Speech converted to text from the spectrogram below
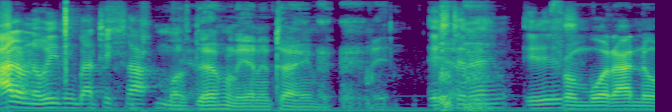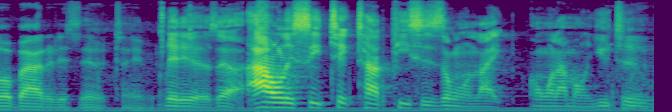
I don't know anything about TikTok. Most definitely entertainment. It's the name. It is. From what I know about it, it's entertainment. it is. Uh, I only see TikTok pieces on like on when I'm on YouTube,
